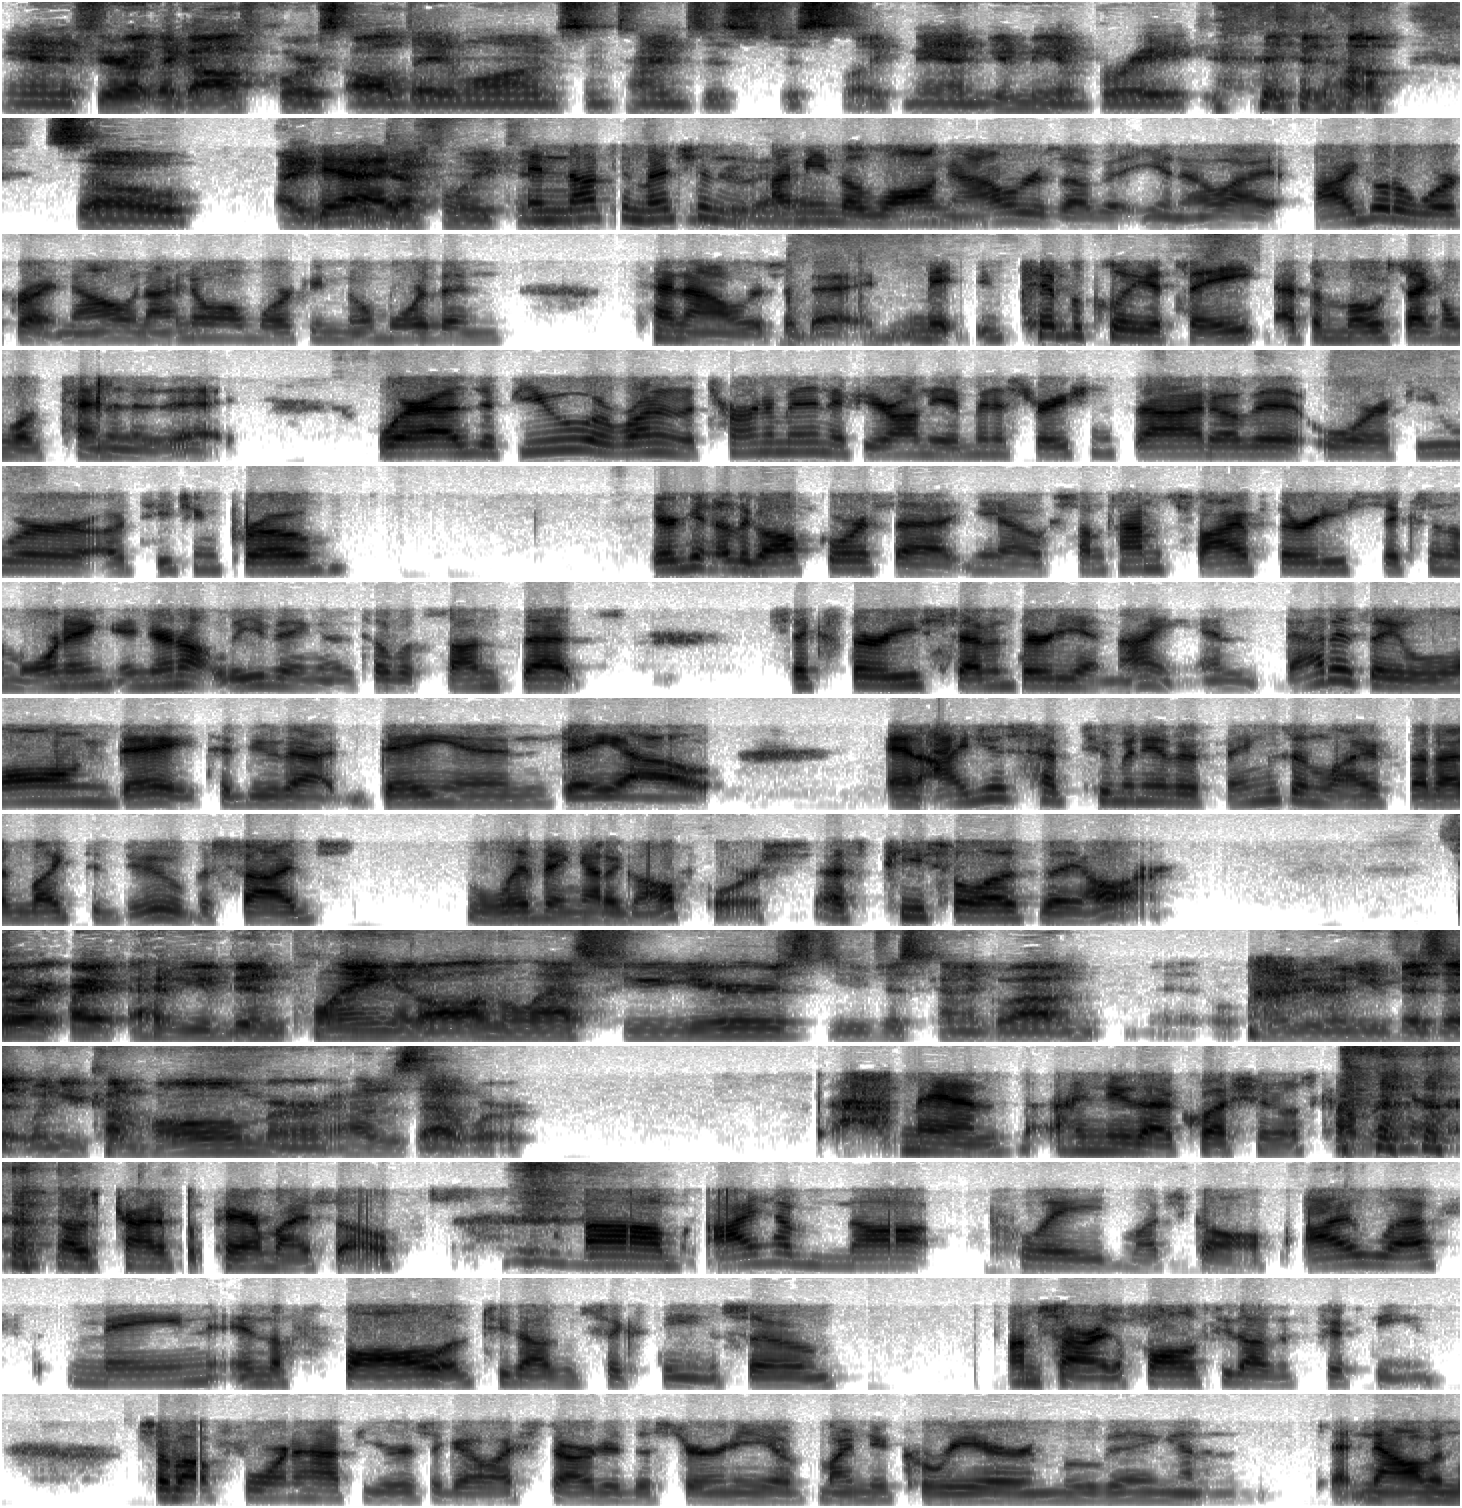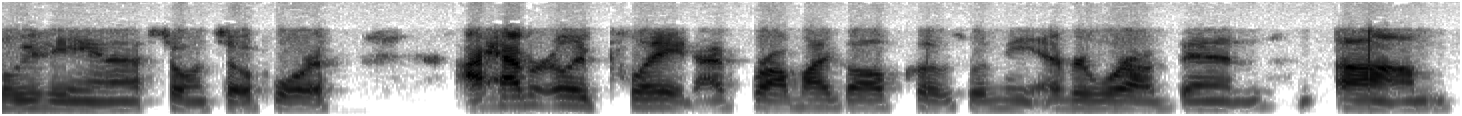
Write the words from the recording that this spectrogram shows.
And if you're at the golf course all day long, sometimes it's just like, man, give me a break, you know? So I, yeah, I definitely can. And not to mention, I mean, the long hours of it, you know, I, I go to work right now and I know I'm working no more than 10 hours a day. Typically it's eight at the most I can work 10 in a day. Whereas if you are running a tournament, if you're on the administration side of it, or if you were a teaching pro, you're getting to the golf course at you know sometimes 5:30, 6 in the morning, and you're not leaving until the sun sets 6:30, 7:30 at night, and that is a long day to do that day in, day out. And I just have too many other things in life that I'd like to do besides living at a golf course, as peaceful as they are. So, are, are, have you been playing at all in the last few years? Do you just kind of go out and uh, maybe when you visit, when you come home, or how does that work? man, I knew that question was coming. I was trying to prepare myself. Um, I have not played much golf. I left Maine in the fall of 2016. So, I'm sorry, the fall of 2015. So about four and a half years ago, I started this journey of my new career and moving, and now I'm in Louisiana, so on and so forth. I haven't really played. I've brought my golf clubs with me everywhere I've been. Um,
